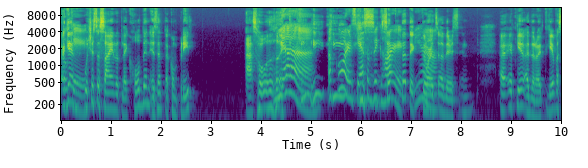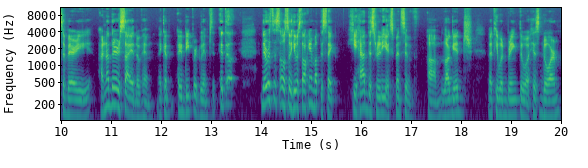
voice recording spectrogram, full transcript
again, Okay. which is a sign that like Holden isn't a complete asshole. Like, Yeah. Of course, he has a big heart. sympathetic Yeah. towards others, and uh, it gave I don't know. It gave us a very another side of him, like a, a deeper glimpse. It uh, there was this also. He was talking about this like he had this really expensive um, luggage that he would bring to uh, his dorm,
